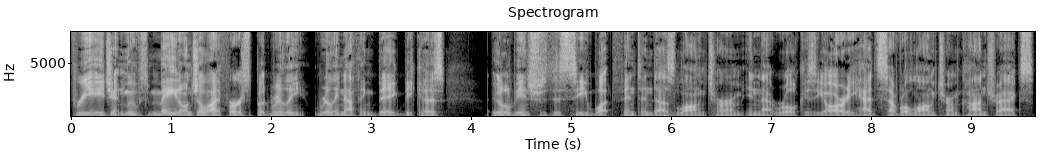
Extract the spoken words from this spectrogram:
free agent moves made on July 1st, but really, really nothing big because it'll be interesting to see what Fenton does long term in that role because he already had several long term contracts.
